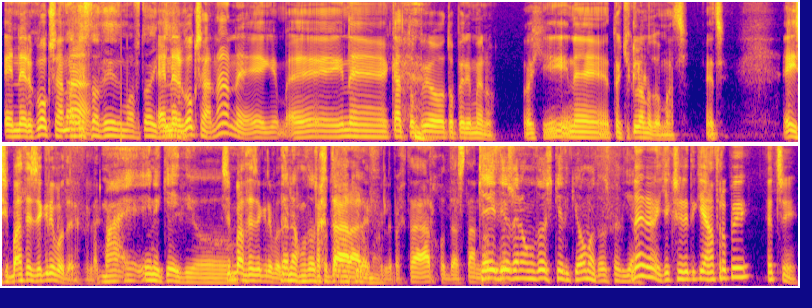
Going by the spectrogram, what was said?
ενεργό ξανά. Να δεις το δίδυμο αυτό εκεί. Ενεργό ξανά, ναι. ε, ε, είναι κάτι το οποίο το περιμένω. Όχι, είναι το κυκλώνω το μάτς. Έτσι. Ε, οι συμπάθειες δεν κρύβονται, ρε φίλε. Μα ε, είναι και οι δύο. Συμπάθειες δεν κρύβονται. Δεν έχουν δώσει Πεχτάρα, το ρε δικαίωμα. φίλε. Πεχτάρα, άρχοντας. Και οι δύο δεν έχουν δώσει και δικαιώματα ως παιδιά. Ναι, ναι, ναι, και εξαιρετικοί άνθρωποι. Έτσι.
